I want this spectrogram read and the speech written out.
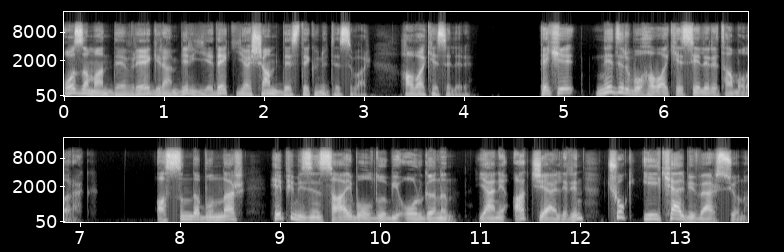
o zaman devreye giren bir yedek yaşam destek ünitesi var. Hava keseleri. Peki nedir bu hava keseleri tam olarak? Aslında bunlar hepimizin sahip olduğu bir organın, yani akciğerlerin çok ilkel bir versiyonu.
